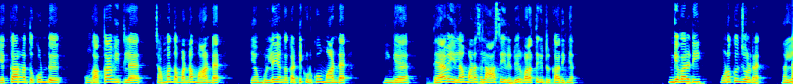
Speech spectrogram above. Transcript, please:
எக்காரணத்தை கொண்டு உங்கள் அக்கா வீட்டில் சம்மந்தம் பண்ண மாண்டேன் என் பிள்ளைய அங்கே கட்டி கொடுக்கவும் மாண்டேன் நீங்கள் தேவையில்லாம மனசில் ஆசை ரெண்டு பேர் வளர்த்துக்கிட்டு இருக்காதீங்க. இங்கே வரடி உனக்கும் சொல்கிறேன் நல்ல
